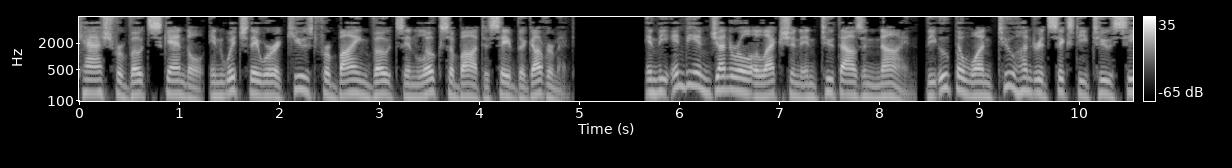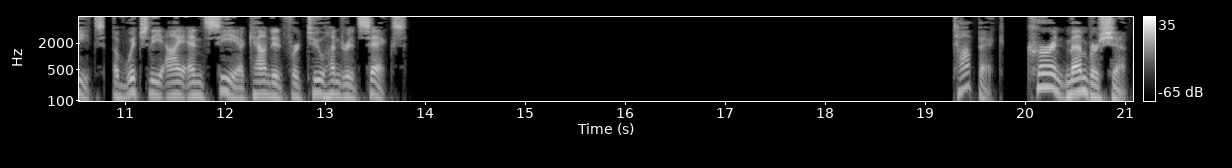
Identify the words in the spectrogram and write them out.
cash for votes scandal in which they were accused for buying votes in Lok Sabha to save the government. In the Indian general election in 2009, the UPA won 262 seats, of which the INC accounted for 206. Current membership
